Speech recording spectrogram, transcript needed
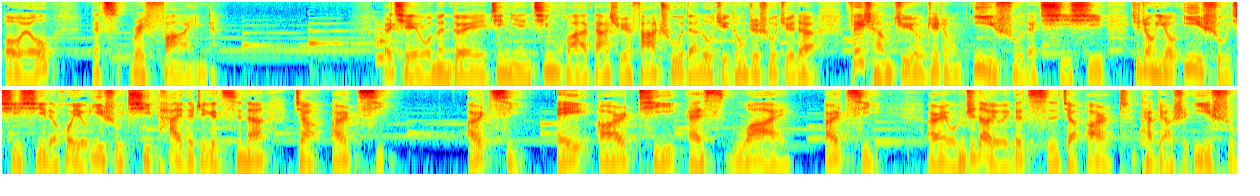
oil，that's refined。而且我们对今年清华大学发出的录取通知书，觉得非常具有这种艺术的气息。这种有艺术气息的或有艺术气派的这个词呢，叫 artsy，artsy，A-R-T-S-Y，artsy。artsy，而我们知道有一个词叫 art，它表示艺术。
